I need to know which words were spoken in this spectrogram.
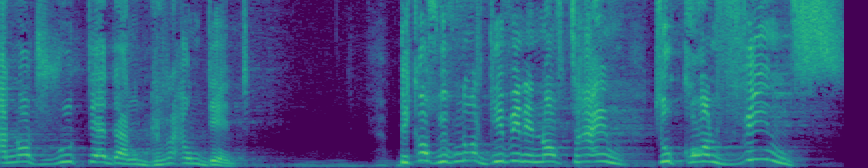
are not rooted and grounded. Because we've not given enough time to convince.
